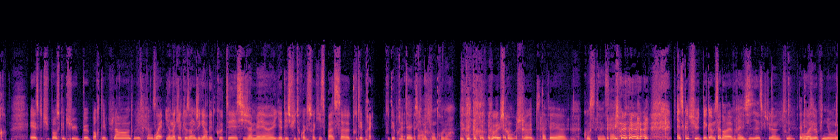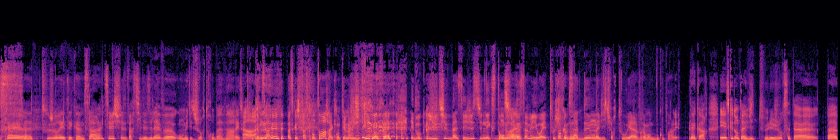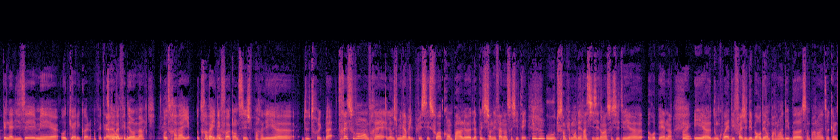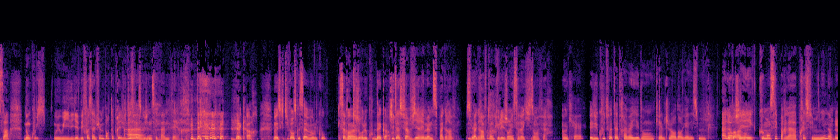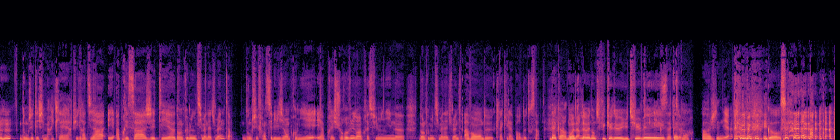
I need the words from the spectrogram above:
Et est-ce que tu penses que tu peux porter plainte ou des trucs comme ça? Ouais, il y en a quelques-uns que j'ai gardés de côté. Si jamais euh, il y a des suites ou quoi que ce soit qui se passe, euh, tout est prêt. Tout est prêt. Parce qu'il y en a D'accord. qui vont trop loin. oui, je, je peux tout à fait euh, considérer ça. Est-ce que tu es comme ça dans la vraie vie? Est-ce que tu donnes tout, as des opinions très... Ça euh, a toujours été comme ça. Ouais. Tu sais, je faisais partie des élèves euh, où on m'était toujours trop bavard et tout, Ah. trucs comme ça. Parce que je passe mon temps à raconter ma vie, en fait. Et donc, YouTube, bah, c'est juste une extension Ouais. de ça. Mais ouais, tout le temps comme ça, à donner mon avis sur tout et à vraiment beaucoup parler. D'accord. Et est-ce que dans ta vie de tous les jours, ça t'a pas pénalisé, mais euh, autre qu'à l'école En fait, est-ce qu'on Euh, t'a fait des remarques? Au travail, au travail, des fois, quand tu sais, je parlais euh, de trucs, bah, très souvent, en vrai, là où je m'énervais le plus, c'est soit quand on parle de la position des femmes dans la société, Mhm. ou tout simplement des racisés dans la société euh, européenne. Ouais. Et euh, donc, ouais, des fois, j'ai débordé en parlant à des boss, en parlant des trucs comme ça. Donc, oui, oui, oui, il y a des fois, ça a pu me porter préjudice Ah. parce que je ne sais pas me taire. D'accord. Mais est-ce que tu penses que ça vaut le coup? Ça vaut toujours le coup. D'accord. Quitte à se faire virer, même, c'est pas grave. C'est pas grave tant que les gens, ils savent à qui ils ont affaire. Ok. Et du coup, toi, t'as travaillé dans quel genre d'organisme Alors, j'ai commencé par la presse féminine. Mhm. Donc j'étais chez Marie-Claire, puis Gradia, et après ça j'étais euh, dans le community management, donc chez France Télévisions en premier, et après je suis revenue dans la presse féminine, euh, dans le community management, avant de claquer la porte de tout ça. D'accord. Donc Voilà. là, maintenant, tu fais que de YouTube et... Exactement. Oh, génial. Goals.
